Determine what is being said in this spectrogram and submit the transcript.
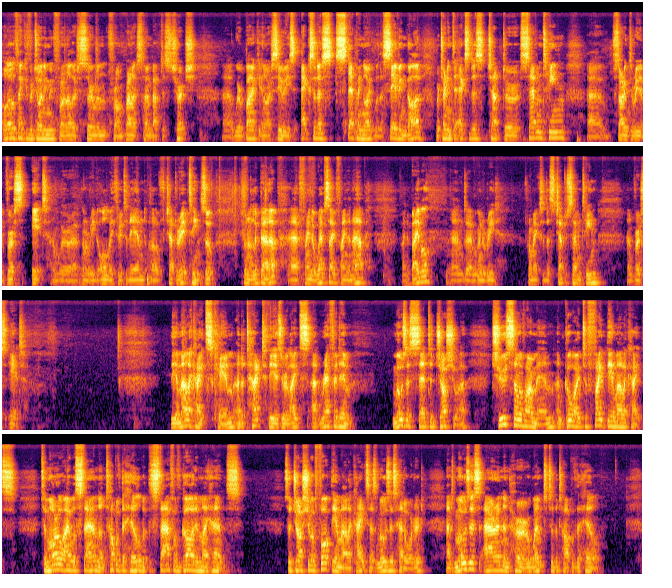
Hello, thank you for joining me for another sermon from Brannockstown Baptist Church. Uh, we're back in our series Exodus, Stepping Out with a Saving God. We're turning to Exodus chapter 17, uh, starting to read at verse 8, and we're uh, going to read all the way through to the end of chapter 18. So if you want to look that up, uh, find a website, find an app, find a Bible, and uh, we're going to read from Exodus chapter 17 and verse 8. The Amalekites came and attacked the Israelites at Rephidim. Moses said to Joshua, Choose some of our men and go out to fight the Amalekites. Tomorrow I will stand on top of the hill with the staff of God in my hands. So Joshua fought the Amalekites as Moses had ordered, and Moses, Aaron, and Hur went to the top of the hill.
